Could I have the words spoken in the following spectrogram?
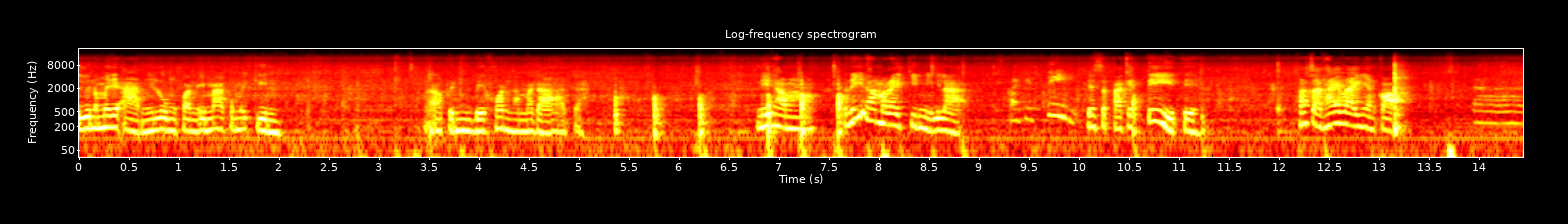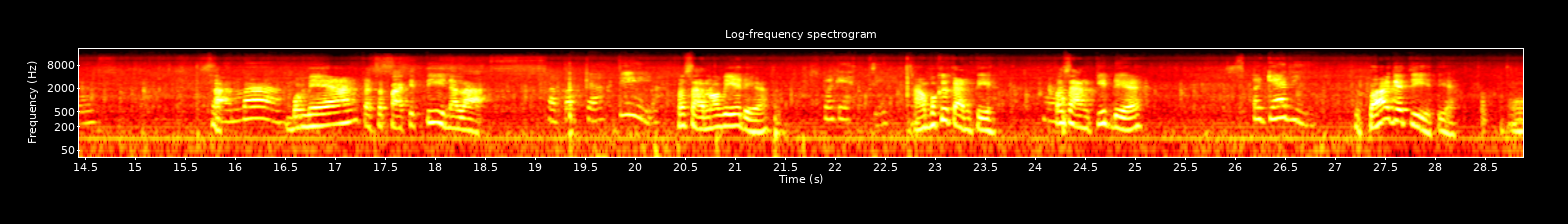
ซื้อนะไม่ได้อ่านนี่ลมควันเอ็มมาก็ไม่กิน เอาเป็นเบคอนธรรมดาจ้ะ นี่ทำตอนนี้ทำอะไรกินนี่ล่ะ spaghetti เป็นสปาเกตตี้ติภาษาไทยว่าอหย่างก่อนเอ่อสะ mamma บอแมนกับสปาเกตตี้นั่นล่ะ spaghetti ภาษานอร์เวย์เดี๋ยว spaghetti เอาบ่คือกันติภาษาอังกฤษเดี๋ยว spaghetti สปาเกตตี้เตี๋ย โอ้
